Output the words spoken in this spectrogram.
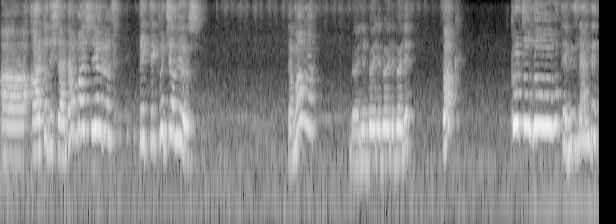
aa, arka dişlerden başlıyoruz. Tek tek fırçalıyoruz. Tamam mı? Böyle böyle böyle böyle. Bak. Kurtuldu. Temizlendi.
